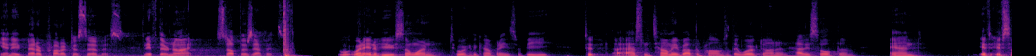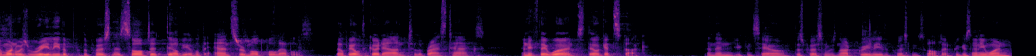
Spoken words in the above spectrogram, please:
in a better product or service? And if they're not, stop those efforts. When I interview someone to work at the companies, would be to ask them to tell me about the problems that they worked on and how they solved them. And if, if someone was really the, the person that solved it, they'll be able to answer multiple levels. They'll be able to go down to the brass tacks. And if they weren't, they'll get stuck. And then you can say, oh, this person was not really the person who solved it, because anyone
